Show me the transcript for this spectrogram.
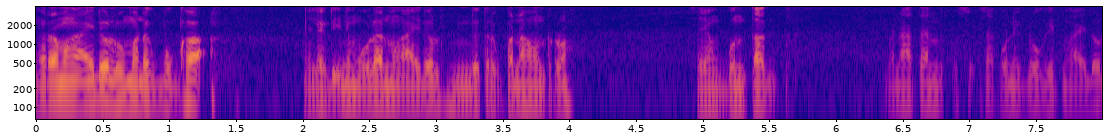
ngara mga idol human nagbugha nilag di ni ulan mga idol. Nindot rag panahon ro. Sayang buntag banatan sa kunig lugit mga idol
